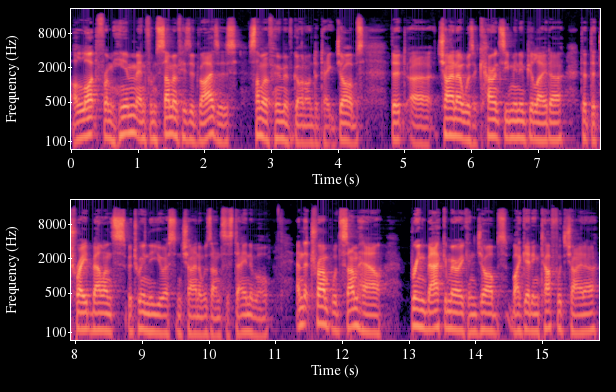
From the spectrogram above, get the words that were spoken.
a lot from him and from some of his advisors, some of whom have gone on to take jobs, that uh, China was a currency manipulator, that the trade balance between the US and China was unsustainable, and that Trump would somehow bring back American jobs by getting tough with China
